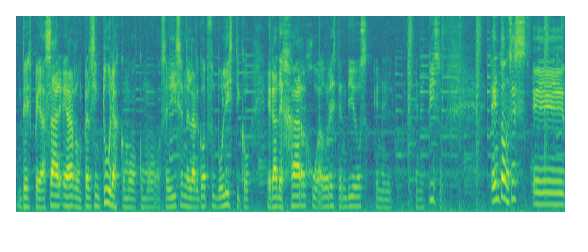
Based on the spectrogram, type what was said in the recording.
despedazar, era romper cinturas, como, como se dice en el argot futbolístico, era dejar jugadores tendidos en el, en el piso. Entonces, eh,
